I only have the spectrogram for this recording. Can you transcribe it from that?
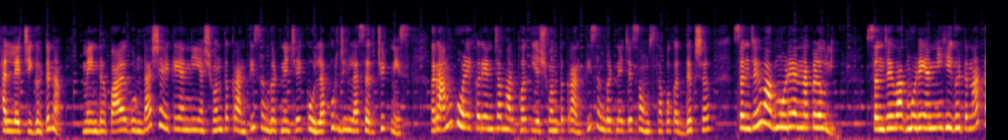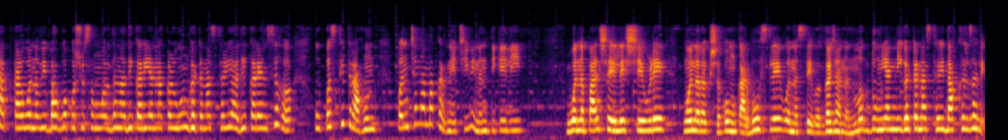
हल्ल्याची घटना मेंढपाळ गुंडा शेळके यांनी यशवंत क्रांती संघटनेचे कोल्हापूर जिल्हा सरचिटणीस राम कोळेकर यांच्या मार्फत यशवंत क्रांती संघटनेचे संस्थापक अध्यक्ष संजय वाघमोडे यांना कळवली. संजय वाघमोडे यांनी ही घटना तात्काळ वन विभाग व पशुसंवर्धन अधिकारी यांना कळवून घटनास्थळी अधिकाऱ्यांसह उपस्थित राहून पंचनामा करण्याची विनंती केली. वनपाल शैलेश शेवडे वनरक्षक ओंकार भोसले वनसेवक गजानन मगदुम यांनी घटनास्थळी दाखल झाले.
